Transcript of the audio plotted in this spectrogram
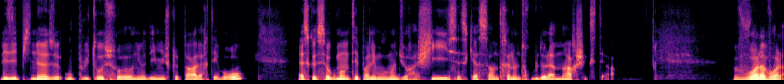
les épineuses ou plutôt sur au niveau des muscles paravertébraux? Est-ce que c'est augmenté par les mouvements du rachis? Est-ce que ça entraîne un trouble de la marche et cetera? Voilà, voilà.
